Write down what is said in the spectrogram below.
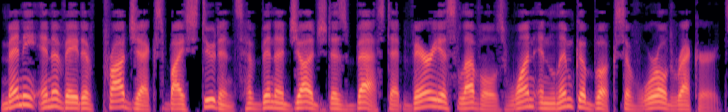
Many innovative projects by students have been adjudged as best at various levels won in Limca Books of World Records.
